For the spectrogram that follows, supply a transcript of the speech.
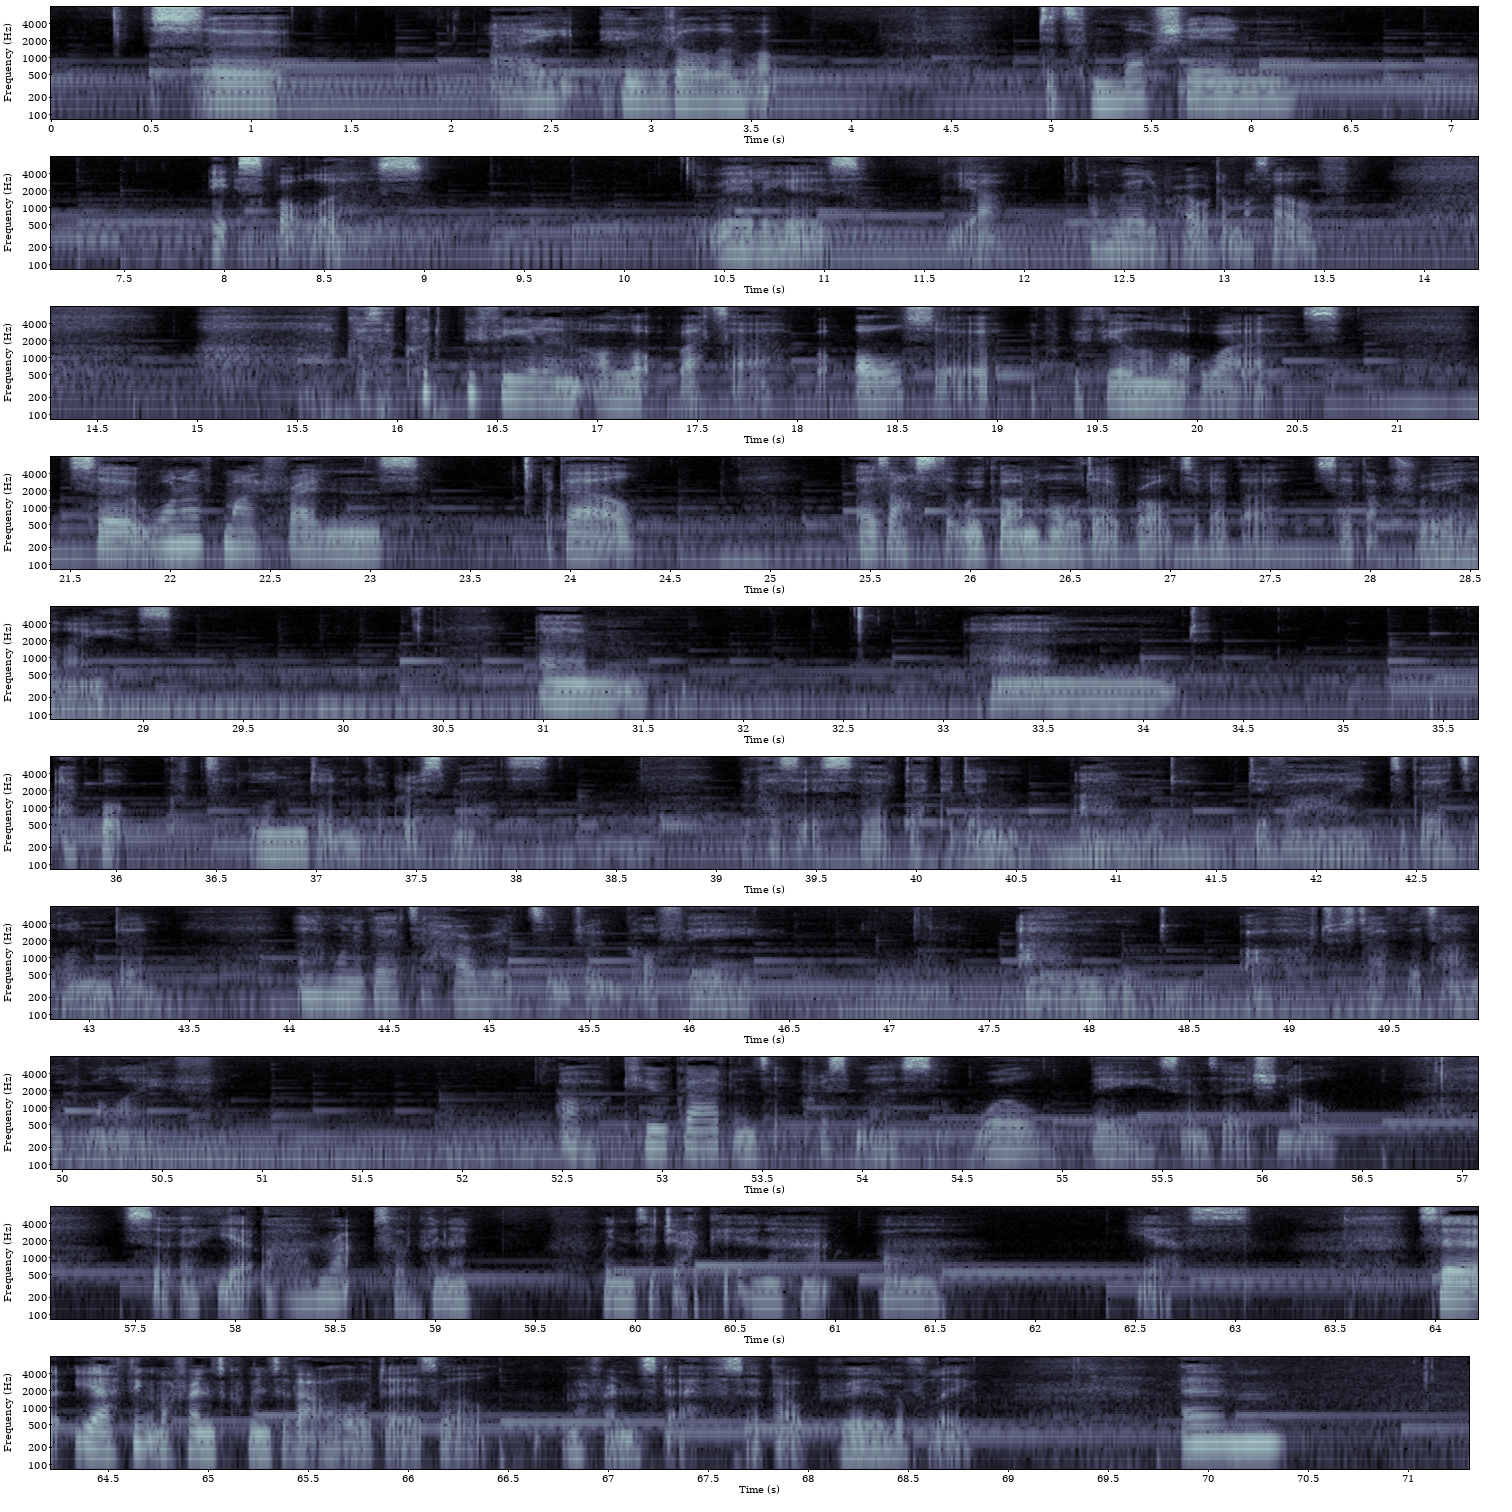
So I hoovered all them up, did some washing. It's spotless. It really is. Yeah, I'm really proud of myself because I could be feeling a lot better, but also be feeling a lot worse. So, one of my friends, a girl, has asked that we go on holiday abroad together, so that's really nice. Um, and I booked London for Christmas because it is so decadent and divine to go to London. And I want to go to Harrods and drink coffee and oh, just have the time of my life. Oh, Kew Gardens at Christmas will be sensational. So, yeah, oh, I'm wrapped up in a winter jacket and a hat. Oh, yes. So, yeah, I think my friend's coming to that holiday as well. My friend Steph, so that'll be really lovely. Um,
